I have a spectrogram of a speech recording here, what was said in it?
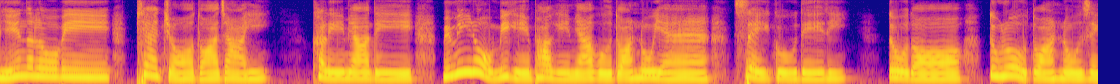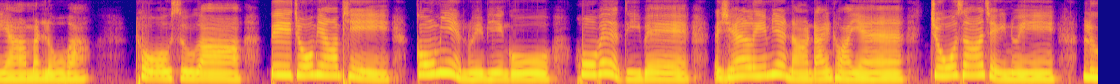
မြင်သလိုပင်ဖြတ်ကျော်သွားကြ၏ ခလေးများသည်မိမိတို့မိခင်ဖခင်များကိုတွားနှိုးရန်စိတ်ကူးသေးသည်သို့တော့သူတို့တွားနှိုးစရာမလိုပါထိုအုပ်စုကပေကျိုးများဖြင့်ကုန်းမြင့်လွင်ပြင်ကိုဟိုဘက်ဒီဘက်အရန်လေးမျက်နှာတိုင်းထွာရန်စ조사ချိန်တွင် လူ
